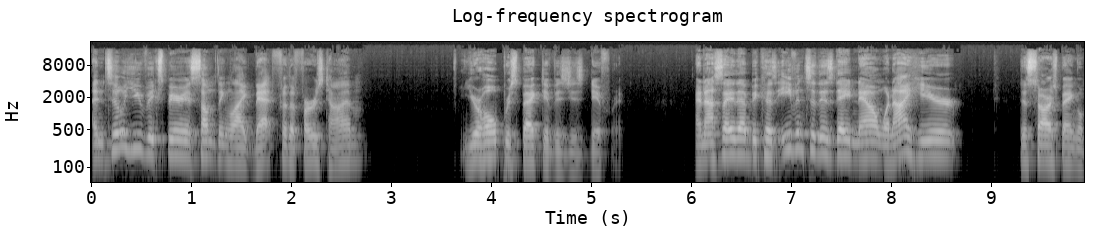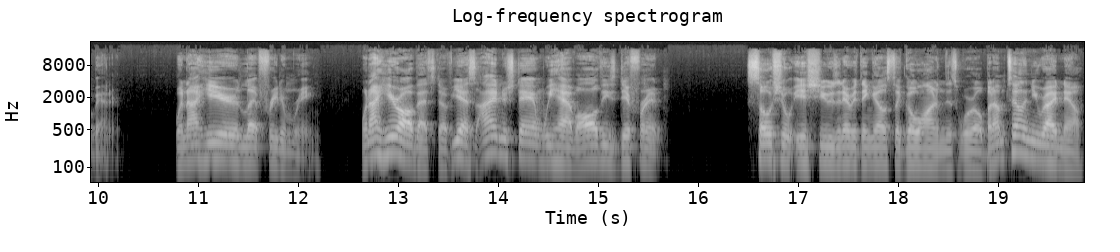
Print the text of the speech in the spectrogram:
Until you've experienced something like that for the first time, your whole perspective is just different. And I say that because even to this day now, when I hear the Star Spangled Banner, when I hear Let Freedom Ring, when I hear all that stuff, yes, I understand we have all these different social issues and everything else that go on in this world. But I'm telling you right now,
